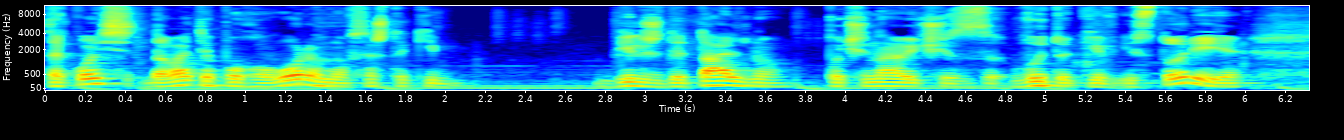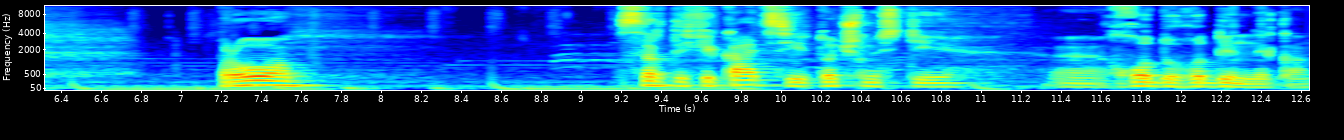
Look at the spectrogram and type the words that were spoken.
Так ось давайте поговоримо все ж таки більш детально, починаючи з витоків історії, про сертифікації точності е, ходу годинника.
